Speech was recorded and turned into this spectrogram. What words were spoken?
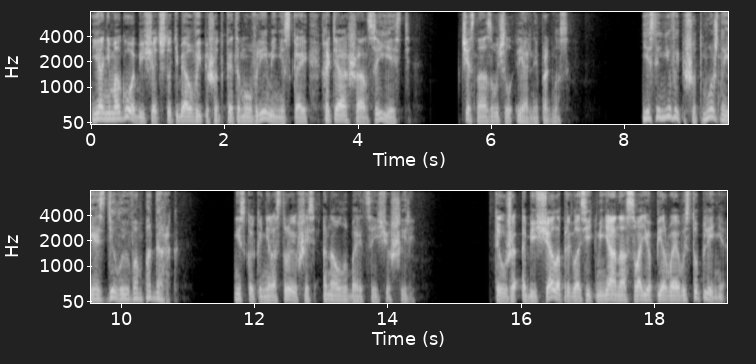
«Я не могу обещать, что тебя выпишут к этому времени, Скай, хотя шансы есть», честно озвучил реальный прогноз. «Если не выпишут, можно я сделаю вам подарок?» Нисколько не расстроившись, она улыбается еще шире. Ты уже обещала пригласить меня на свое первое выступление».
